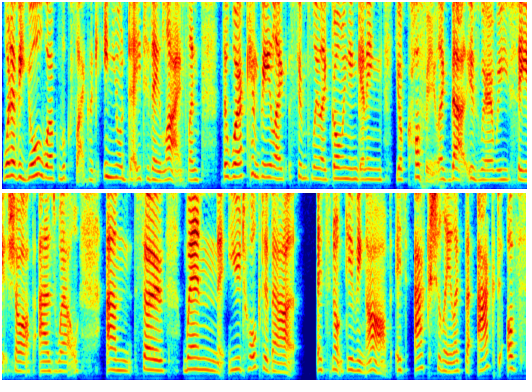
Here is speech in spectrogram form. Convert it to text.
whatever your work looks like, like in your day to day life. Like the work can be like simply like going and getting your coffee. Like that is where we see it show up as well. Um, so when you talked about it's not giving up, it's actually like the act of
